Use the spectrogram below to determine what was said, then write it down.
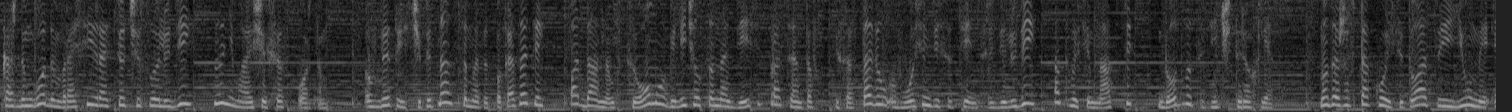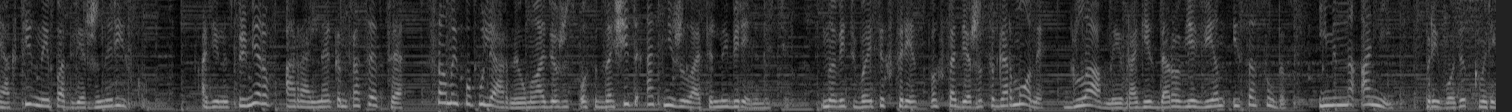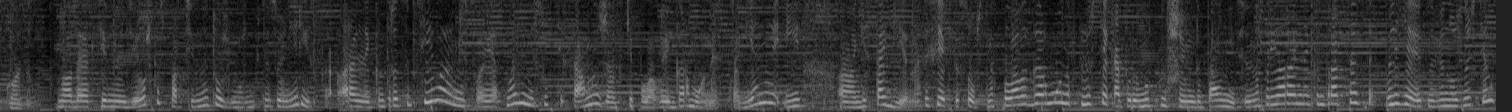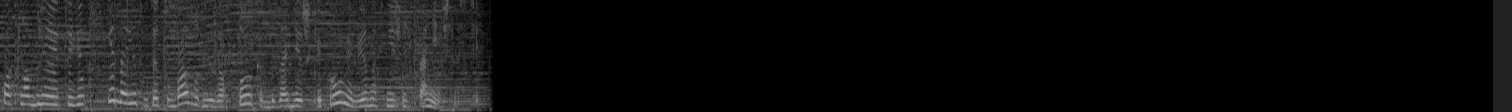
каждым годом в России растет число людей, занимающихся спортом. В 2015 этот показатель, по данным ВЦИОМа, увеличился на 10% и составил 87 среди людей от 18 до 24 лет. Но даже в такой ситуации юные и активные подвержены риску. Один из примеров – оральная контрацепция – самый популярный у молодежи способ защиты от нежелательной беременности. Но ведь в этих средствах содержатся гормоны – главные враги здоровья вен и сосудов. Именно они приводят к варикозу. Молодая активная девушка, спортивная, тоже может быть на зоне риска. Оральные контрацептивы, они в своей основе несут те самые женские половые гормоны, эстрогены и э, гистогены. Эффекты собственных половых гормонов, плюс те, которые мы кушаем дополнительно при оральной контрацепции, влияют на венозную стенку, ослабляют ее и дают вот эту базу для застоя, как бы задержки крови в венах нижних конечностей.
